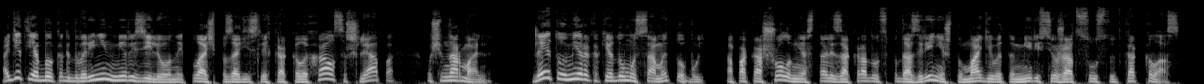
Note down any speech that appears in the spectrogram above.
Одет я был как дворянин мира зеленый, плащ позади слегка колыхался, шляпа. В общем, нормально. Для этого мира, как я думаю, самое то будет. А пока шел, у меня стали закрадываться подозрения, что маги в этом мире все же отсутствуют как класс.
